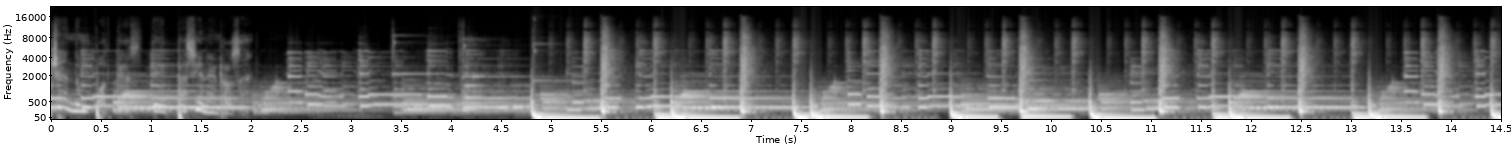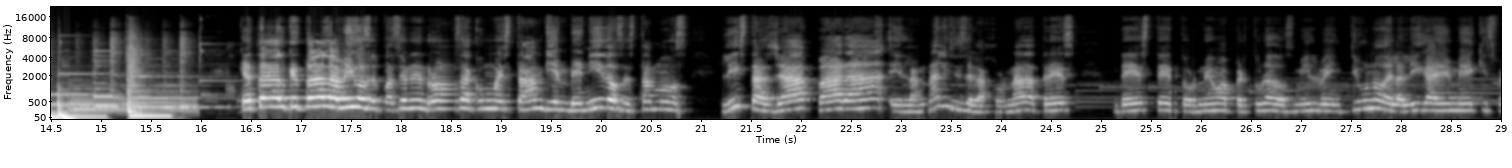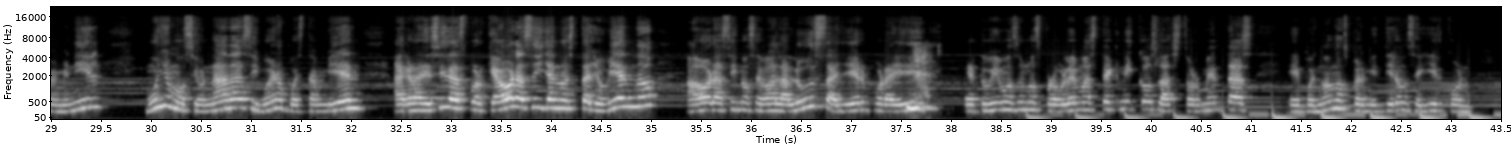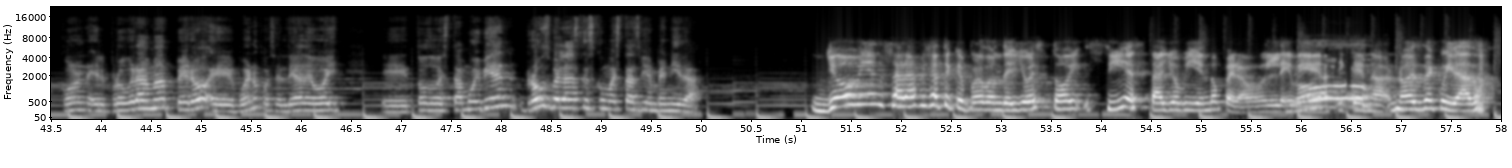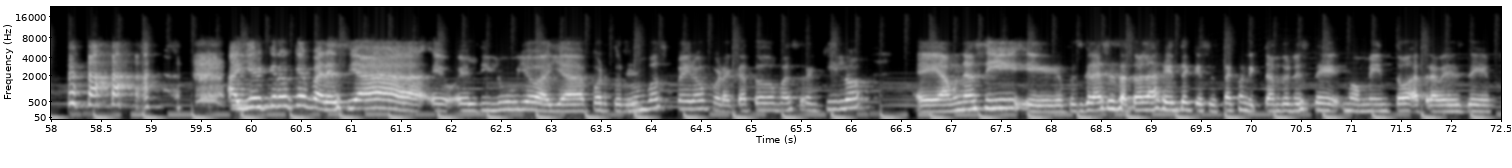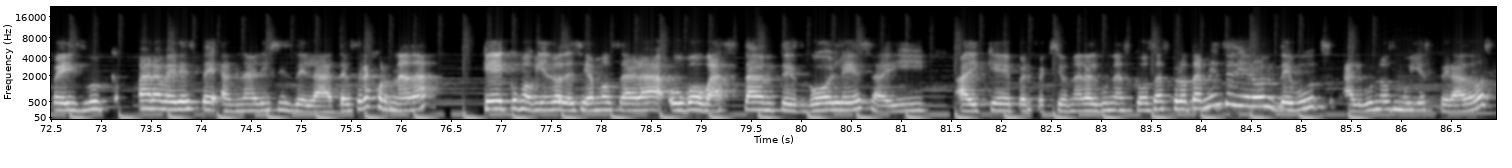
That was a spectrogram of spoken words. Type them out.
escuchando un podcast de Pasión en Rosa. ¿Qué tal? ¿Qué tal amigos de Pasión en Rosa? ¿Cómo están? Bienvenidos. Estamos listas ya para el análisis de la jornada 3 de este torneo Apertura 2021 de la Liga MX Femenil. Muy emocionadas y bueno, pues también agradecidas porque ahora sí ya no está lloviendo, ahora sí no se va la luz. Ayer por ahí eh, tuvimos unos problemas técnicos, las tormentas eh, pues no nos permitieron seguir con, con el programa, pero eh, bueno, pues el día de hoy todo está muy bien. Rose Velázquez, ¿cómo estás? Bienvenida. Yo bien, Sara, fíjate que por donde yo estoy sí está lloviendo, pero leve, así que no, no es de cuidado. Ayer creo que parecía eh, el diluvio allá por tus rumbos, pero por acá todo más tranquilo. Eh, aún así, eh, pues gracias a toda la gente que se está conectando en este momento a través de Facebook para ver este análisis de la tercera jornada que como bien lo decíamos, Sara, hubo bastantes goles, ahí hay que perfeccionar algunas cosas, pero también se dieron debuts, algunos muy esperados.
